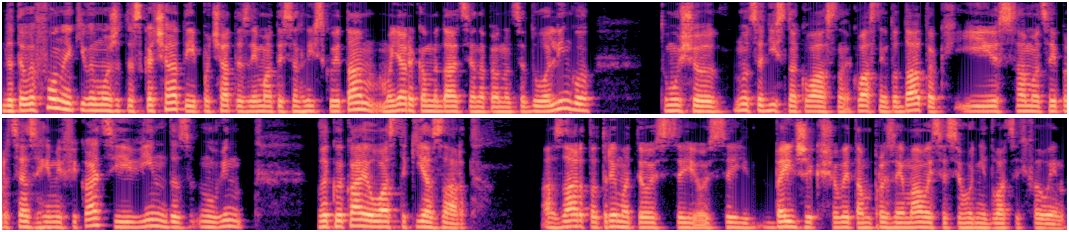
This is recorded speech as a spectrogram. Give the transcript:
для телефону, які ви можете скачати і почати займатися англійською там. Моя рекомендація, напевно, це Duolingo, тому що ну, це дійсно класний, класний додаток, і саме цей процес гейміфікації він, ну, він викликає у вас такий азарт. Азарт отримати ось цей ось цей бейджик, що ви там прозаймалися сьогодні 20 хвилин.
